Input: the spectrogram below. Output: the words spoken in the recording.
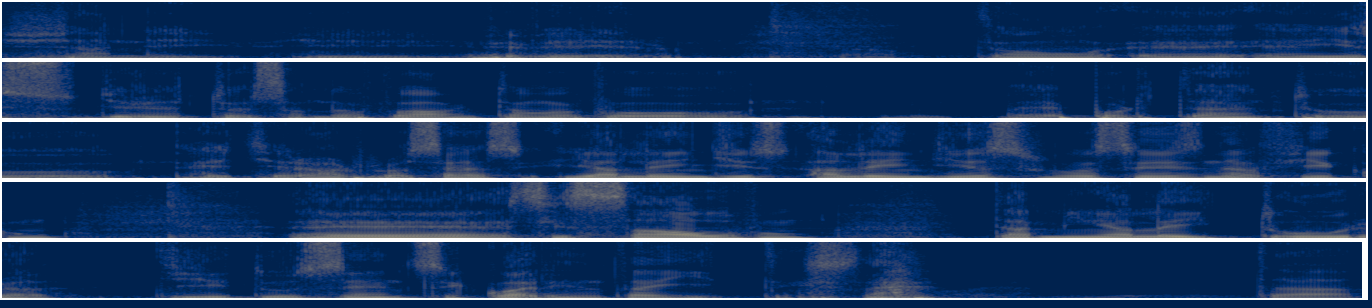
janeiro, de fevereiro. Então, é, é isso, diretor Sandoval. Então, eu vou, é, portanto, retirar o processo. E, além disso, além disso, vocês ainda ficam é, se salvam da minha leitura de 240 itens. Né? Tá.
